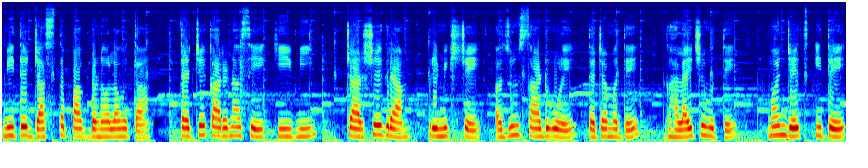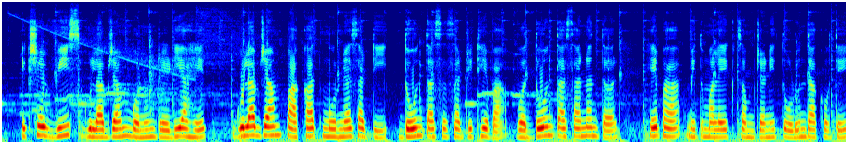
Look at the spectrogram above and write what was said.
मी ते जास्त पाक बनवला होता. त्याचे कारण असे की मी चारशे ग्रॅम प्रिमिक्सचे अजून साठ गोळे त्याच्यामध्ये घालायचे होते. म्हणजेच इथे एकशे वीस गुलाबजाम बनून रेडी आहेत. गुलाबजाम पाकात मुरण्यासाठी दोन तासासाठी ठेवा व दोन तासानंतर हे पहा मी तुम्हाला एक चमच्याने तोडून दाखवते.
